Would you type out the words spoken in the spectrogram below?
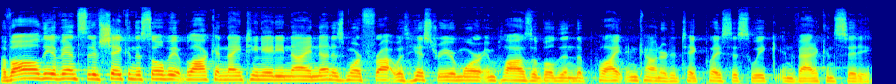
Of all the events that have shaken the Soviet bloc in 1989, none is more fraught with history or more implausible than the polite encounter to take place this week in Vatican City.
